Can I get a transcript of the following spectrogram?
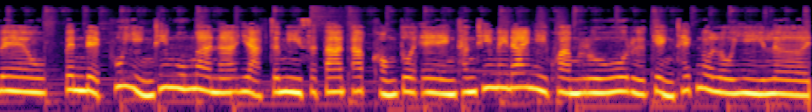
เบล เป็นเด็กผู้หญิงที่มุมานะอยากจะมีสตาร์ทอัพของตัวเองทั้งที่ไม่ได้มีความรู้หรือเก่งเทคโนโลยีเลย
